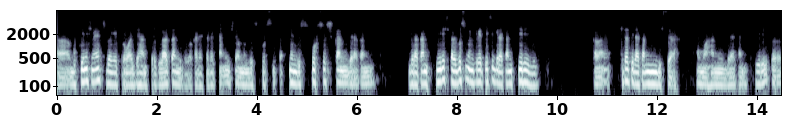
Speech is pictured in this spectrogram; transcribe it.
uh, buku ini sebenarnya sebagai perwajahan pergulatan gitu kadang-kadang kami bisa mendiskusikan mendiskursuskan gerakan gerakan kiri sekaligus mengkritisi gerakan kiri gitu. kalau kita tidak akan bisa memahami gerakan kiri kalau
